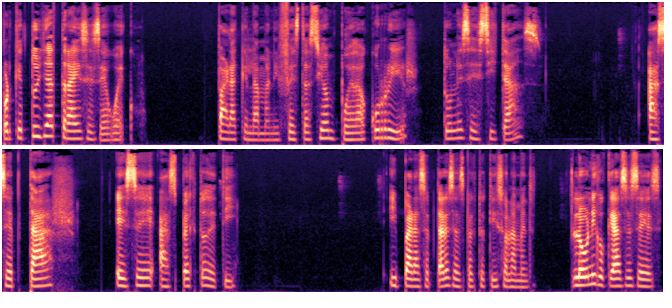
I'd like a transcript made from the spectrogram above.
porque tú ya traes ese hueco para que la manifestación pueda ocurrir, tú necesitas aceptar ese aspecto de ti. Y para aceptar ese aspecto de ti solamente lo único que haces es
